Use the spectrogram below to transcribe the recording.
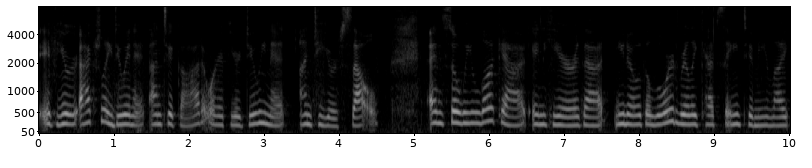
if you're actually doing it unto God or if you're doing it unto yourself and so we look at in here that, you know, the Lord really kept saying to me, like,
